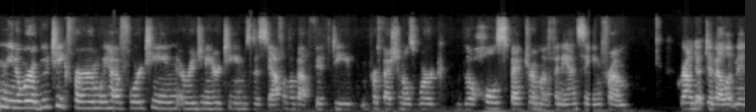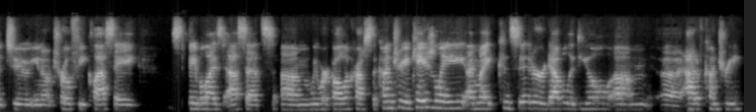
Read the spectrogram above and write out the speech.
you know, we're a boutique firm. We have 14 originator teams, a staff of about 50 professionals work the whole spectrum of financing from ground up development to, you know, trophy class A stabilized assets. Um, we work all across the country. Occasionally, I might consider or dabble a deal um, uh, out of country.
